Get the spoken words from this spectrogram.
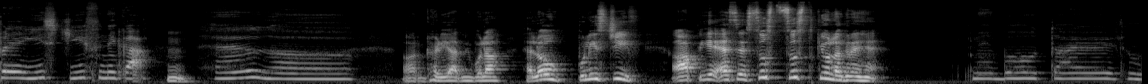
पुलिस चीफ ने कहा हम्म, हेलो और घड़ी आदमी बोला हेलो पुलिस चीफ आप ये ऐसे सुस्त सुस्त क्यों लग रहे हैं? मैं बहुत टायर्ड हूँ।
